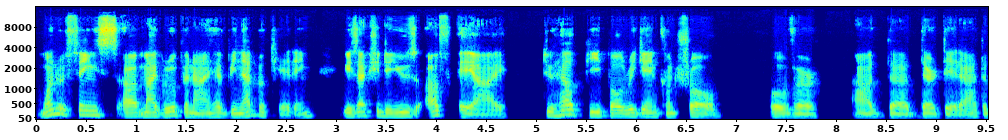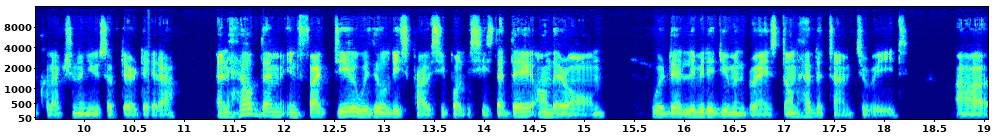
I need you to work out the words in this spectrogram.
one of the things uh, my group and I have been advocating is actually the use of AI to help people regain control over uh, the, their data, the collection and use of their data, and help them, in fact, deal with all these privacy policies that they, on their own, with their limited human brains, don't have the time to read uh,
